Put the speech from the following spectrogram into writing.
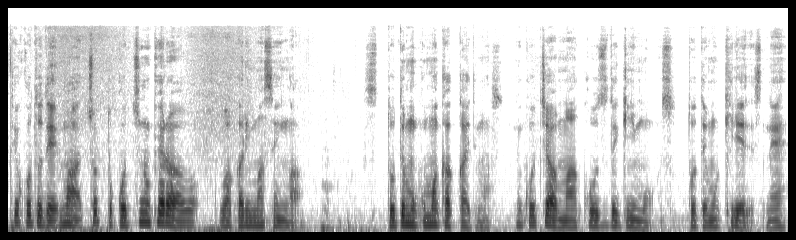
ということで、まあ、ちょっとこっちのキャラは分かりませんが、とても細かく描いてます。でこっちはまあ構図的にもとても綺麗ですね。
